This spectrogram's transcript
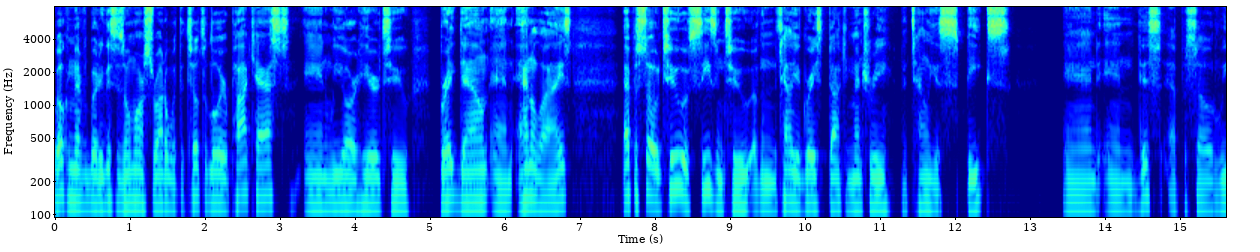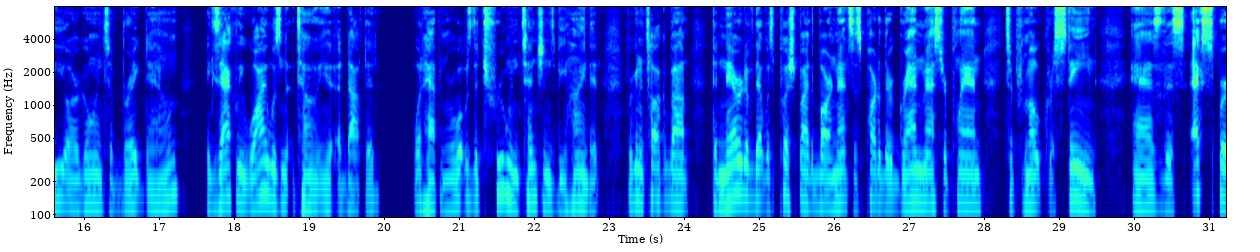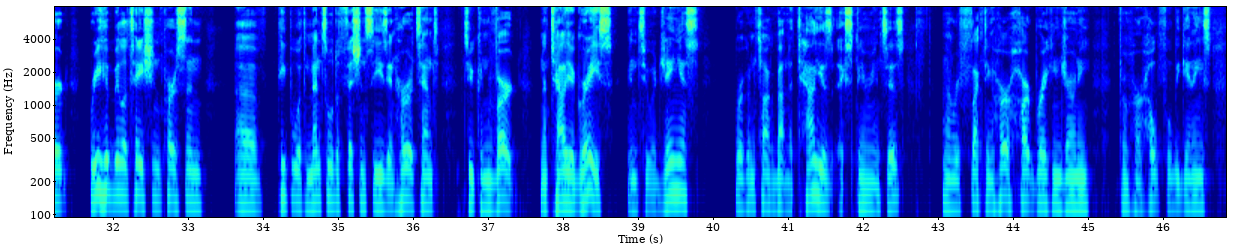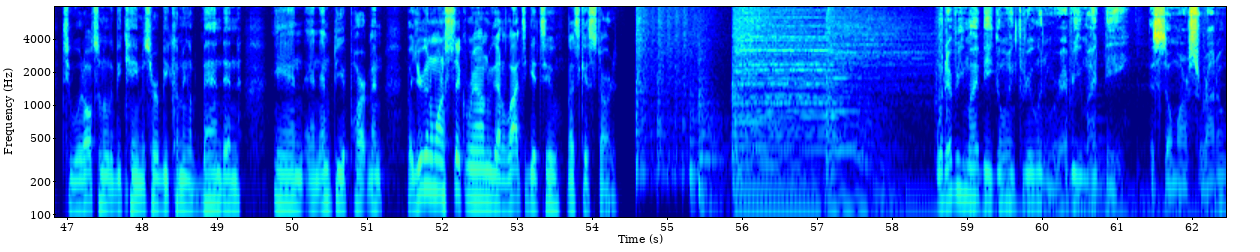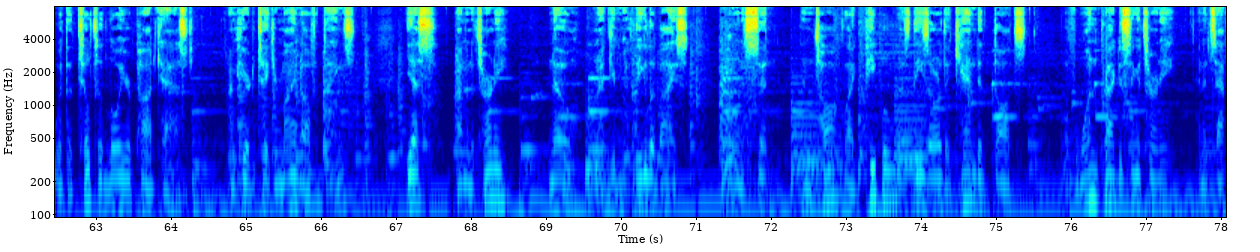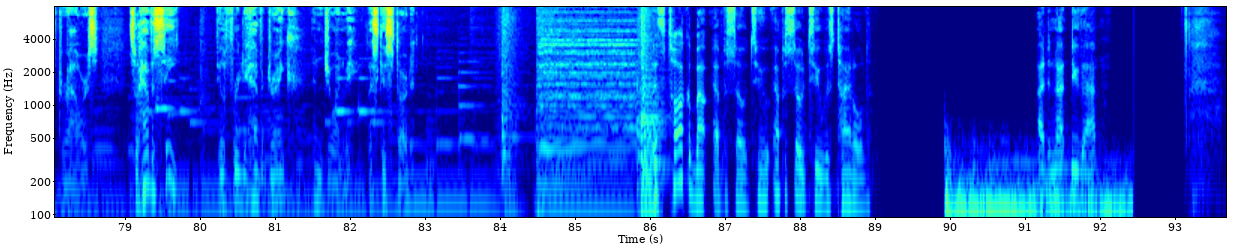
Welcome, everybody. This is Omar Serrato with the Tilted Lawyer podcast, and we are here to break down and analyze episode two of season two of the Natalia Grace documentary, Natalia Speaks. And in this episode, we are going to break down exactly why was Natalia adopted, what happened, what was the true intentions behind it. We're going to talk about the narrative that was pushed by the Barnetts as part of their grandmaster plan to promote Kristine as this expert rehabilitation person of people with mental deficiencies in her attempt to convert Natalia Grace into a genius. We're going to talk about Natalia's experiences, uh, reflecting her heartbreaking journey from her hopeful beginnings to what ultimately became as her becoming abandoned in an empty apartment. But you're going to want to stick around. We got a lot to get to. Let's get started. Whatever you might be going through and wherever you might be, this is Omar Serrato with the Tilted Lawyer Podcast. I'm here to take your mind off of things. Yes, I'm an attorney. No, I'm not giving you legal advice. We're going to sit and talk like people, as these are the candid thoughts of one practicing attorney, and it's after hours. So have a seat. Feel free to have a drink and join me. Let's get started. Let's talk about episode two. Episode two was titled I Did Not Do That.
